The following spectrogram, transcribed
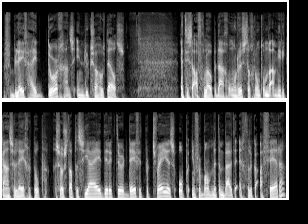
verbleef hij doorgaans in luxe hotels. Het is de afgelopen dagen onrustig rondom de Amerikaanse legertop. Zo stapte CIA-directeur David Petraeus op in verband met een buitenechtelijke affaire.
